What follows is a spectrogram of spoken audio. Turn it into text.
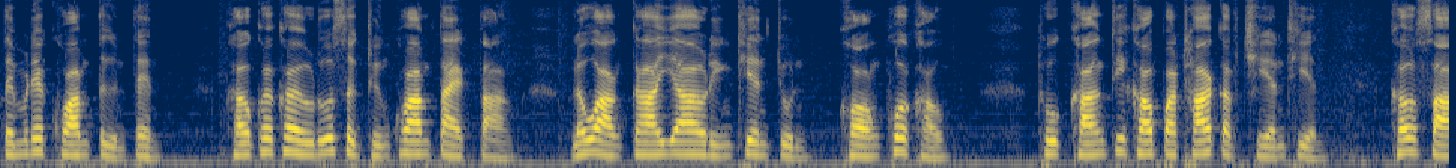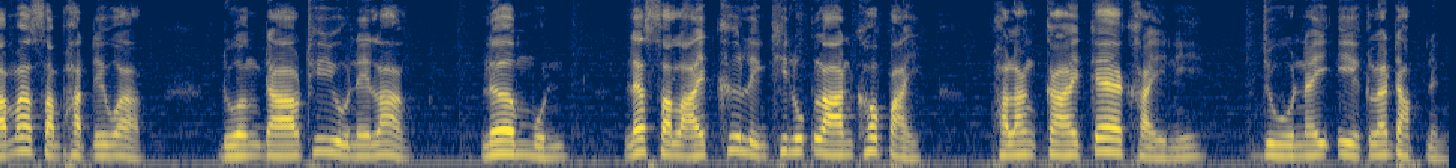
เต็มไปด้วยความตื่นเต้น เขาค่อยๆรู้สึกถึงความแตกต่าง ระหว่างกายยาวหลิงเทียนจุนของพวกเขา ทุกครั้งที่เขาปะทะกับเฉียนเทียน เขาสามารถสัมผัสได้ว่า ดวงดาวที่อยู่ในล่าง เริ่มหมุนและสลายคลื่นหลิงที่ลุกลานเข้าไป พลังกายแก้ไขนี้อยู่ในอีกระดับหนึ่ง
